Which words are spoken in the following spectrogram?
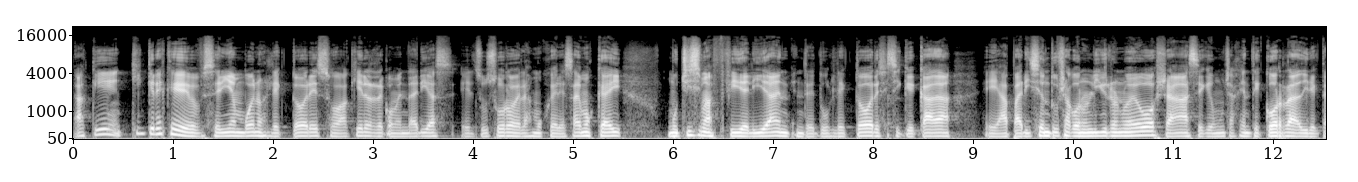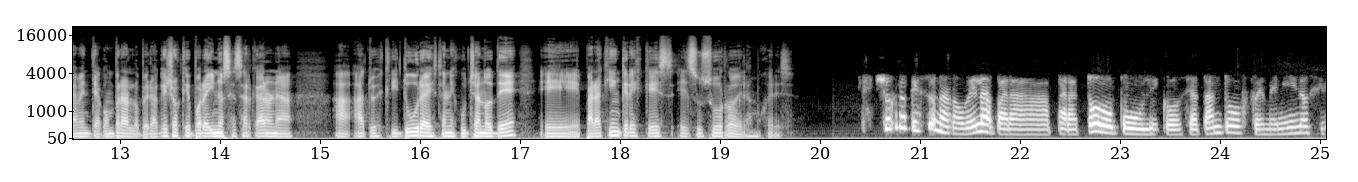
a qué, quién crees que serían buenos lectores o a quién le recomendarías el susurro de las mujeres? Sabemos que hay muchísima fidelidad entre tus lectores, así que cada eh, aparición tuya con un libro nuevo ya hace que mucha gente corra directamente a comprarlo, pero aquellos que por ahí no se acercaron a, a, tu escritura y están escuchándote, eh, ¿para quién crees que es el susurro de las mujeres? Yo creo que es una novela para, para todo público, o sea, tanto femenino, si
